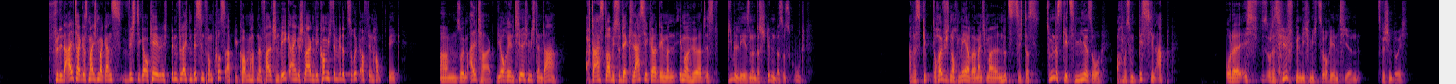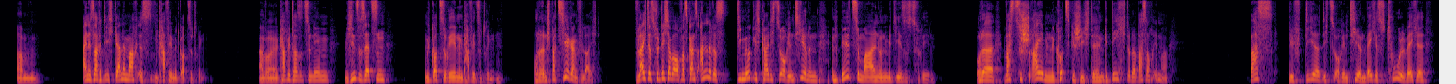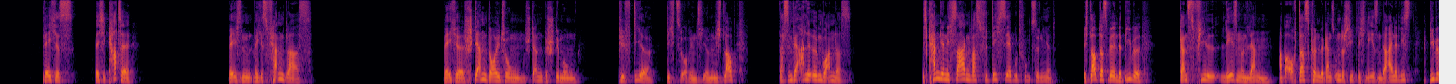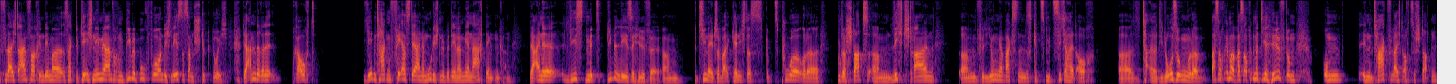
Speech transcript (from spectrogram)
für den Alltag ist manchmal ganz wichtiger, okay, ich bin vielleicht ein bisschen vom Kurs abgekommen, habe einen falschen Weg eingeschlagen, wie komme ich denn wieder zurück auf den Hauptweg? Ähm, so im Alltag, wie orientiere ich mich denn da? Auch da ist, glaube ich, so der Klassiker, den man immer hört, ist Bibellesen und das stimmt, das ist gut. Aber es gibt häufig noch mehr, weil manchmal nutzt sich das, zumindest geht es mir so, auch mal so ein bisschen ab. Oder ich, oder es hilft mir nicht, mich zu orientieren zwischendurch. Ähm, eine Sache, die ich gerne mache, ist einen Kaffee mit Gott zu trinken. Einfach eine Kaffeetasse zu nehmen, mich hinzusetzen, mit Gott zu reden, einen Kaffee zu trinken. Oder einen Spaziergang vielleicht. Vielleicht ist für dich aber auch was ganz anderes, die Möglichkeit, dich zu orientieren, ein, ein Bild zu malen und mit Jesus zu reden. Oder was zu schreiben, eine Kurzgeschichte, ein Gedicht oder was auch immer. Was hilft dir, dich zu orientieren? Welches Tool, welche, welches, welche Karte welchen, welches Fernglas, welche Sterndeutung, Sternbestimmung hilft dir, dich zu orientieren. Und ich glaube, das sind wir alle irgendwo anders. Ich kann dir nicht sagen, was für dich sehr gut funktioniert. Ich glaube, dass wir in der Bibel ganz viel lesen und lernen, aber auch das können wir ganz unterschiedlich lesen. Der eine liest Bibel vielleicht einfach, indem er sagt, okay, ich nehme mir einfach ein Bibelbuch vor und ich lese es am Stück durch. Der andere braucht jeden Tag einen Vers, der einen ermutigt und über den er mehr nachdenken kann. Der eine liest mit Bibellesehilfe. Ähm, Teenager kenne ich das, gibt es pur oder guter Start, ähm, Lichtstrahlen ähm, für die jungen Erwachsenen. Das gibt es mit Sicherheit auch äh, äh, die Losungen oder was auch immer, was auch immer dir hilft, um, um in den Tag vielleicht auch zu starten.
